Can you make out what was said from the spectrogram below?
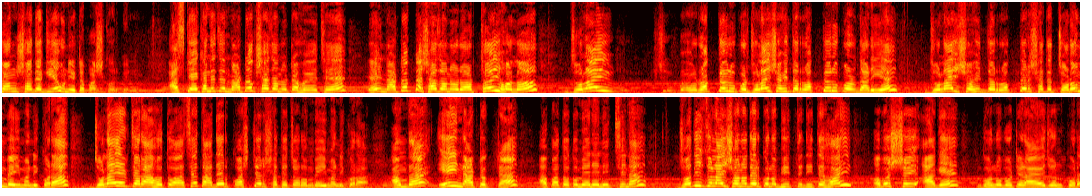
সংসদে গিয়ে উনি এটা পাশ করবেন। আজকে এখানে যে নাটক সাজানোটা হয়েছে, এই নাটকটা সাজানোর অর্থই হলো, জুলাই, রক্তের উপর, জুলাই শহীদদের রক্তের উপর দাঁড়িয়ে জুলাই শহীদদের রক্তের সাথে চরম বেইমানি করা জুলাইয়ের যারা আহত আছে তাদের কষ্টের সাথে চরম বেইমানি করা। আমরা এই নাটকটা আপাতত মেনে নিচ্ছি না। যদি জুলাই সনদের কোনো ভিত্তি দিতে হয় অবশ্যই আগে গণভোটের আয়োজন করে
